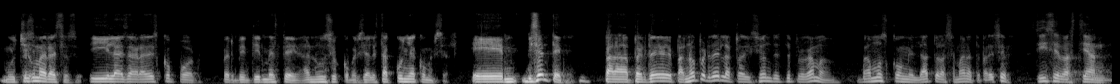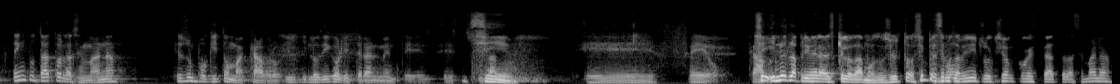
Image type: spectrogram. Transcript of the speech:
muchísimas gracias. Y les agradezco por permitirme este anuncio comercial, esta cuña comercial. Eh, Vicente, para, perder, para no perder la tradición de este programa, vamos con el dato de la semana, ¿te parece? Sí, Sebastián. Tengo un dato de la semana que es un poquito macabro, y, lo digo literalmente. sí. Eh, feo. Sí, y no es la primera vez que lo damos, ¿no es cierto? Siempre hacemos la misma introducción con este dato de la semana.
